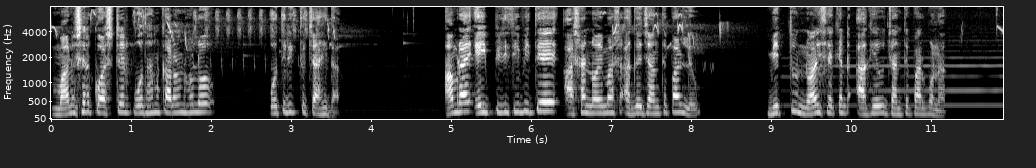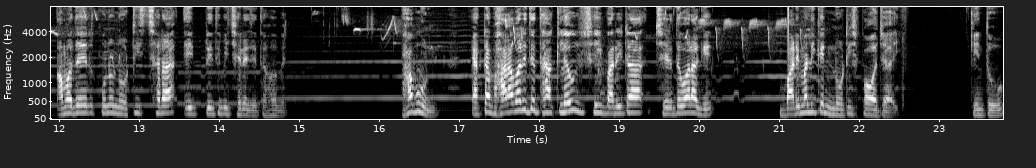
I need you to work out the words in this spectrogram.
মানুষের কষ্টের প্রধান কারণ হলো অতিরিক্ত চাহিদা। আমরা এই পৃথিবীতে আসা নয় মাস আগে জানতে পারলেও, মৃত্যু নয় সেকেন্ড আগেও জানতে পারব না। আমাদের কোনো নোটিশ ছাড়া এই পৃথিবী ছেড়ে যেতে হবে। ভাবুন, একটা ভাড়া বাড়িতে থাকলেও সেই বাড়িটা ছেড়ে দেওয়ার আগে বাড়ি মালিকের নোটিশ পাওয়া যায়। কিন্তু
